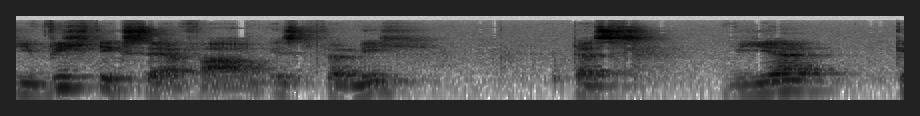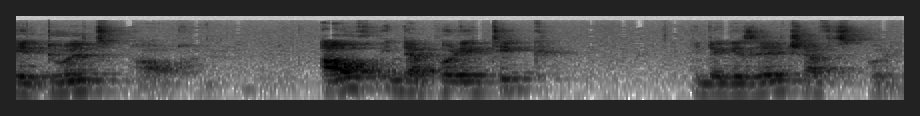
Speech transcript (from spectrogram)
Die wichtigste Erfahrung ist für mich, dass wir Geduld brauchen, auch in der Politik, in der Gesellschaftspolitik.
